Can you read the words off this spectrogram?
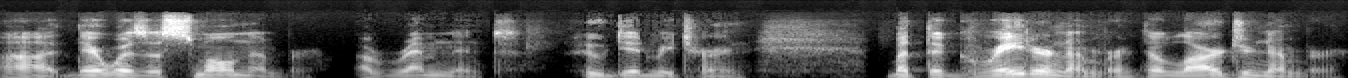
Uh, there was a small number, a remnant, who did return. But the greater number, the larger number,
